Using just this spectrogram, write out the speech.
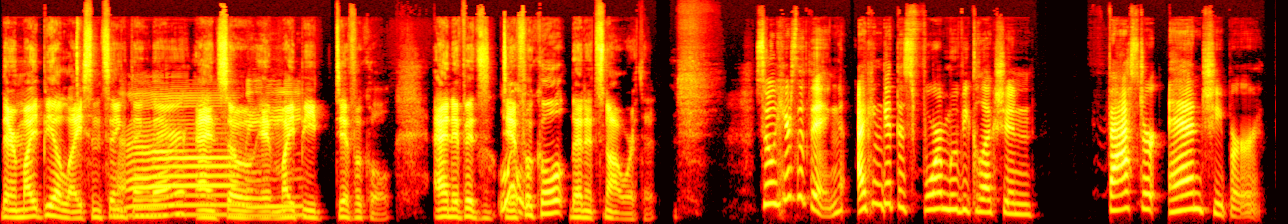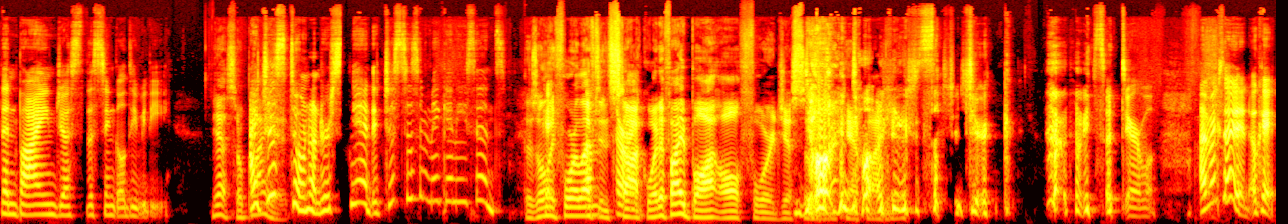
there might be a licensing thing there, and Oh, so it might be difficult. And if it's Ooh. difficult, then it's not worth it. So here's the thing: I can get this four movie collection faster and cheaper than buying just the single DVD. Yeah, so buy I just it. don't understand. It just doesn't make any sense. There's only okay, four left um, in sorry. stock. What if I bought all four just so Don't, can't buy don't. You're it? such a jerk. That'd be so terrible. I'm excited. Okay,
